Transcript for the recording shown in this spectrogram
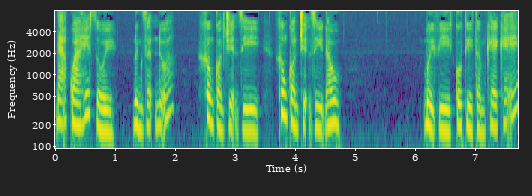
đã qua hết rồi, đừng giận nữa. Không còn chuyện gì, không còn chuyện gì đâu. Bởi vì cô thì thầm khe khẽ,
